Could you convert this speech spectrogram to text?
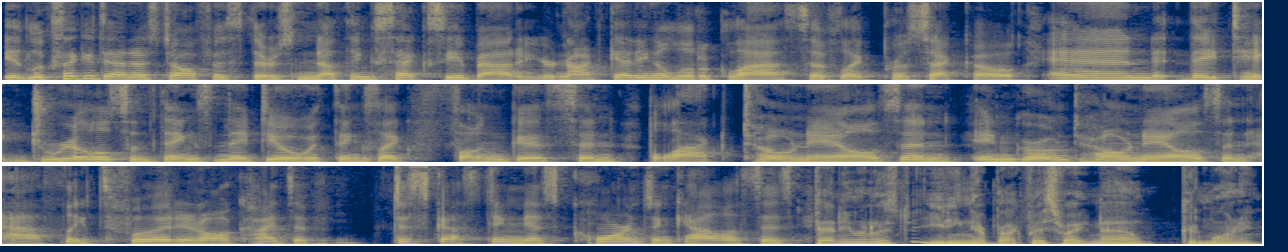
It looks like a dentist office. There's nothing sexy about it. You're not getting a little glass of like prosecco, and they take drills and things, and they deal with things like fungus and black toenails and ingrown toenails and athlete's foot and all kinds of disgustingness, corns and calluses. If anyone was eating their breakfast right now, good morning.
